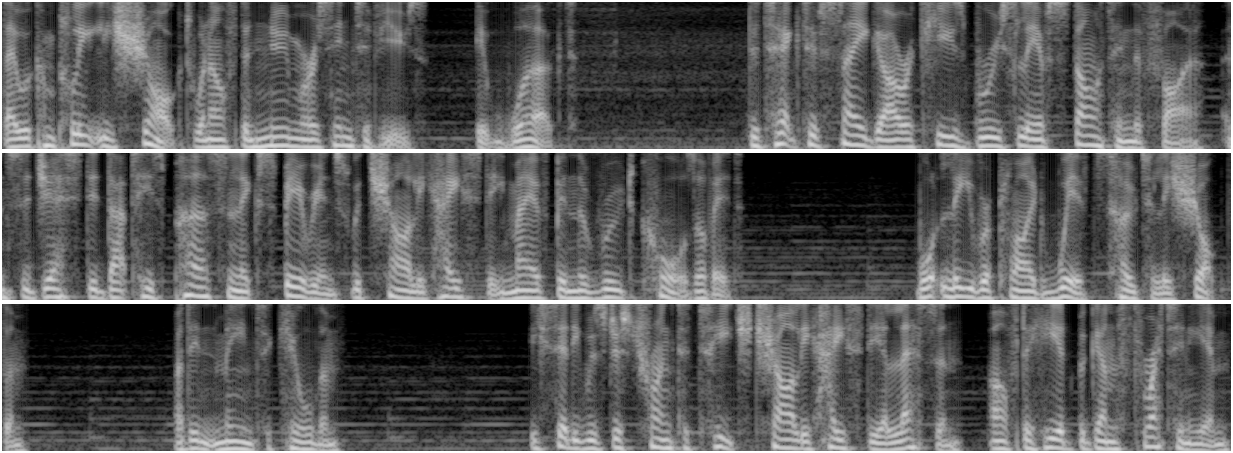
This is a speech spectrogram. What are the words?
They were completely shocked when, after numerous interviews, it worked. Detective Sagar accused Bruce Lee of starting the fire and suggested that his personal experience with Charlie Hastie may have been the root cause of it. What Lee replied with totally shocked them. I didn't mean to kill them. He said he was just trying to teach Charlie Hastie a lesson after he had begun threatening him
